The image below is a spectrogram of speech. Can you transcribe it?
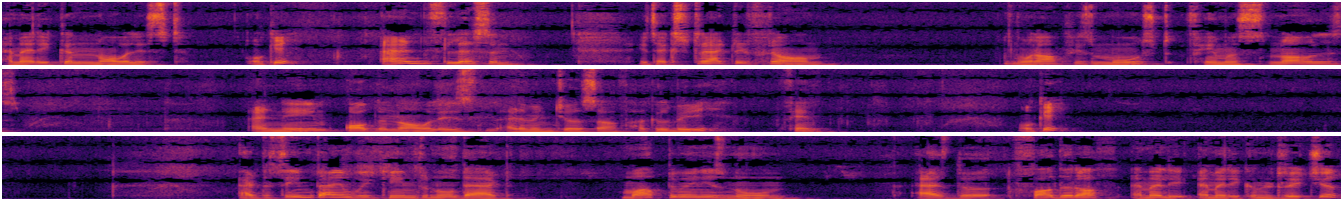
American novelist. Okay, and this lesson is extracted from one of his most famous novels, and name of the novel is The Adventures of Huckleberry Finn. Okay. At the same time, we came to know that Mark Twain is known as the father of American literature.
